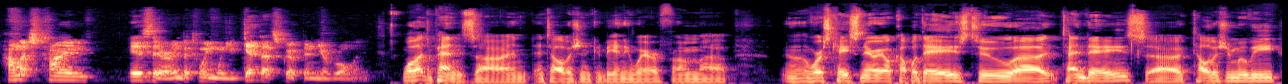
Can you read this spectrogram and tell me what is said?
how much time is there in between when you get that script and you're rolling? Well, that depends. Uh, and, and, television can be anywhere from uh, in the worst case scenario, a couple days to uh, ten days. Uh, television movie.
